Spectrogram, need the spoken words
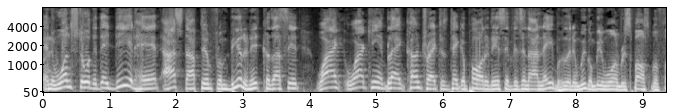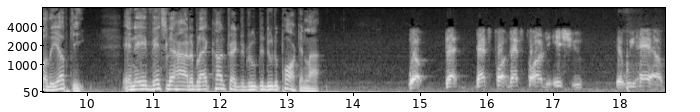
And the one store that they did had, I stopped them from building it because I said, why why can't black contractors take a part of this if it's in our neighborhood and we're gonna be the one responsible for the upkeep? And they eventually hired a black contractor group to do the parking lot. Well, that that's part that's part of the issue that we have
